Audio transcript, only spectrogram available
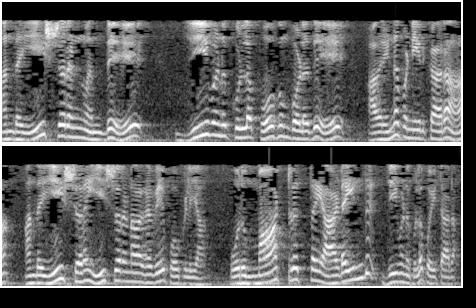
அந்த ஈஸ்வரன் வந்து ஜீவனுக்குள்ள போகும் பொழுது அவர் என்ன பண்ணியிருக்காரா அந்த ஈஸ்வரன் ஈஸ்வரனாகவே போகலையா. ஒரு மாற்றத்தை அடைந்து ஜீவனுக்குள்ள போயிட்டாராம்.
